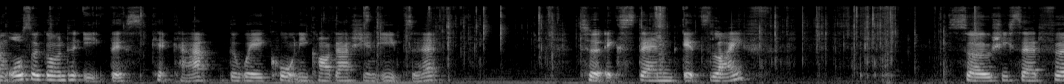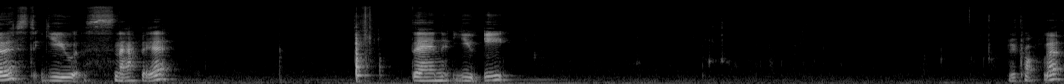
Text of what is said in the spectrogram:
I'm also going to eat this Kit Kat the way Kourtney Kardashian eats it to extend its life. So she said first you snap it, then you eat your chocolate.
